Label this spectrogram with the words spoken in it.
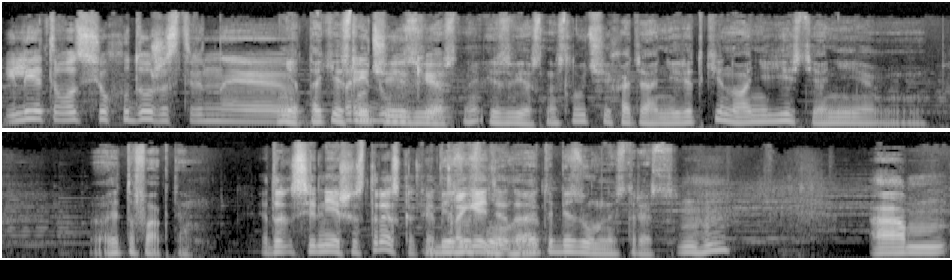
Или это вот все художественные Нет, такие случаи придумки? известны. Известны случаи, хотя они редки, но они есть, и они... Это факты. Это сильнейший стресс, какая-то трагедия, да? это безумный стресс. Мгм. Ам,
